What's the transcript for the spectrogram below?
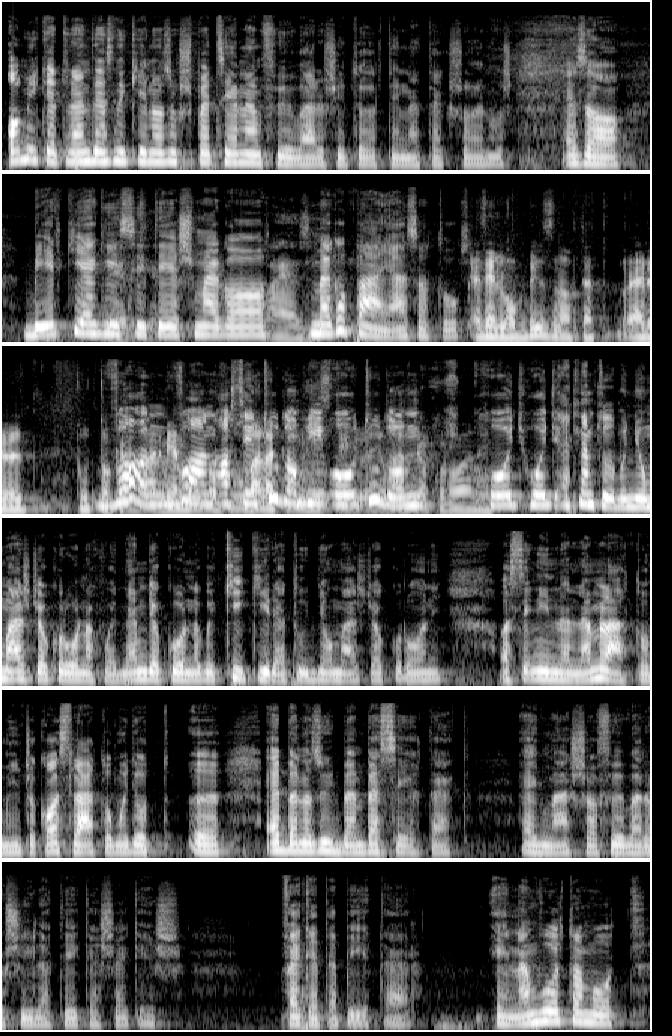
amiket rendezni kéne, azok speciál nem fővárosi történetek sajnos. Ez a bérkiegészítés, meg a, Pályázat. meg a pályázatok. Ezért lobbiznak? Tehát erről tudtok Van, van, azt én tudom, hogy, ó, tudom hogy, hogy, hát nem tudom, hogy nyomást gyakorolnak, vagy nem gyakorolnak, hogy ki kire tud nyomást gyakorolni. Azt én innen nem látom, én csak azt látom, hogy ott ö, ebben az ügyben beszéltek egymással fővárosi illetékesek és Fekete Péter. Én nem voltam ott,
